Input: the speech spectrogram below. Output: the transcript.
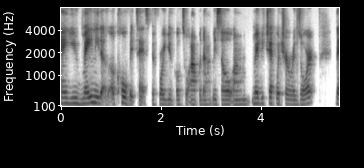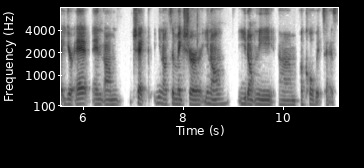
And you may need a, a COVID test before you go to Abu Dhabi. So um maybe check with your resort that you're at and um, check, you know, to make sure, you know, you don't need um, a COVID test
